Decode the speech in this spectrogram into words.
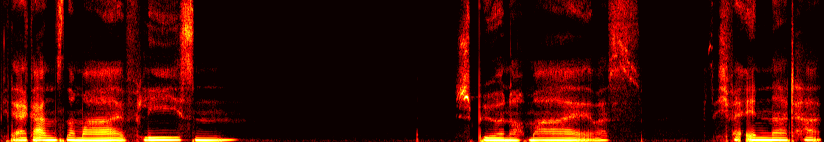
wieder ganz normal fließen. Spür nochmal, was sich verändert hat.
